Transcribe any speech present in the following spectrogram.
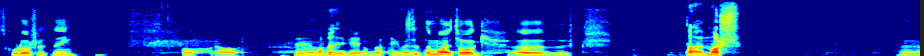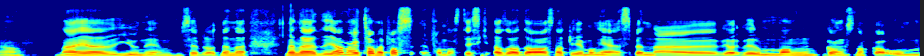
Skoleavslutning, Åh, ja. Det er artige greiene, det ting der. 17. mai-tog. Uh... Ta en marsj? Ja. Nei, eh, juni ser bra ut. Men, eh, men eh, ja, nei, ta med pass. Fantastisk. Altså, da snakker vi mange spennende Vi har, vi har mange ganger snakka om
